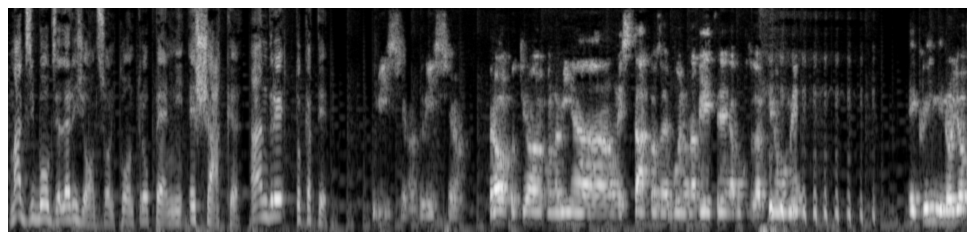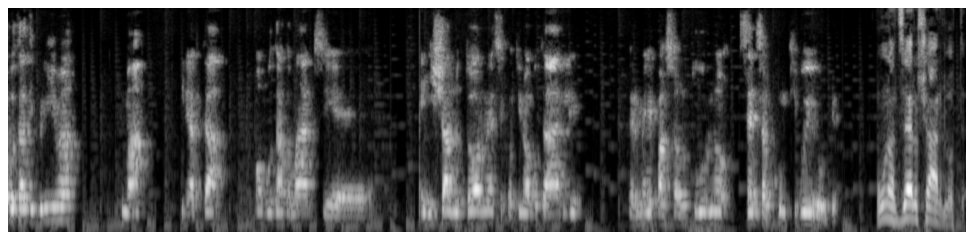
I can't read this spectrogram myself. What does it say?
Maxi Bogues e Larry Johnson contro Penny e Shaq. Andre, tocca a te. Durissima, durissima. Però continuo con la mia onestà, cosa che voi non avete avuto dal primo momento. e quindi non li ho votati prima, ma in realtà ho votato Maxi e, e gli Charlotte Hornets e continuo a votarli. Per me passano il turno senza alcun tipo di dubbio. 1-0 Charlotte.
